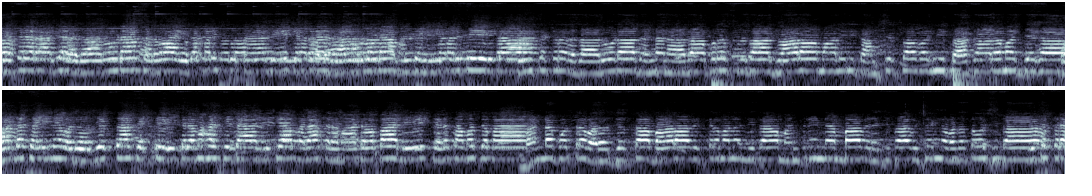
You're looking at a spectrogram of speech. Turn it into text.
చక్రరాజ సర్వాయుధ పరిష్కృత చక్రరథారూఢ మండలి పరిసేవిత చక్ర దండనాద పురస్కృత జ్వాలామాలిని కాంక్షిప్తావగ్ని ప్రాకార మధ్యగా బండ సైన్య శక్తి విక్రమహర్షిత నిత్య పరాక్రమాటోపాలి క్షణ సమర్థప బండ వరోద్యుక్త విక్రమనందిత మంత్రిణ్యంబ విరచిత విషంగ వదతోషిత చక్ర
